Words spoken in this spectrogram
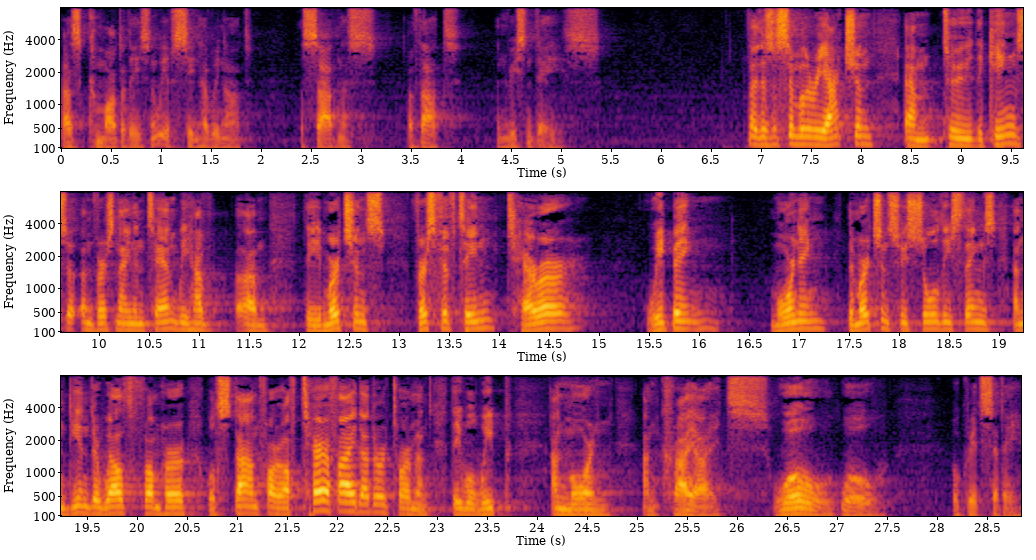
as commodities. And we have seen, have we not, the sadness of that in recent days. Now, there's a similar reaction um, to the kings in verse 9 and 10. We have um, the merchants, verse 15, terror, weeping, mourning. The merchants who sold these things and gained their wealth from her will stand far off, terrified at her torment. They will weep and mourn and cry out, Woe, woe, O great city,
